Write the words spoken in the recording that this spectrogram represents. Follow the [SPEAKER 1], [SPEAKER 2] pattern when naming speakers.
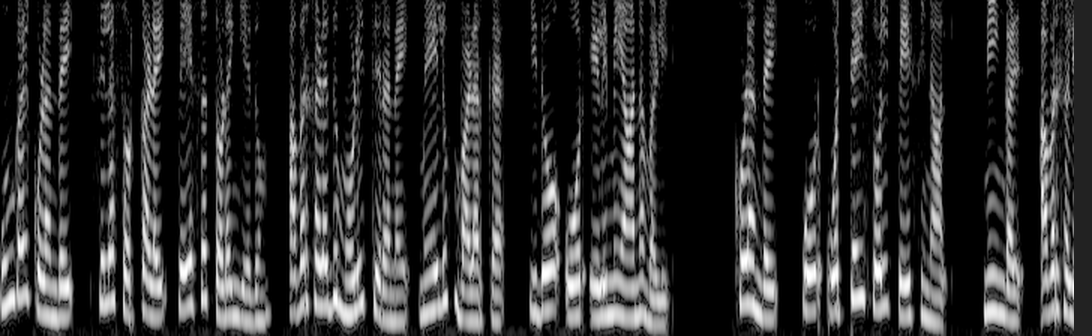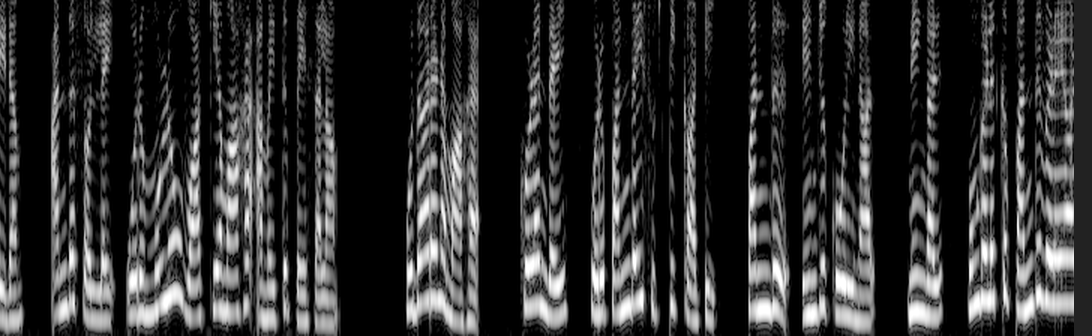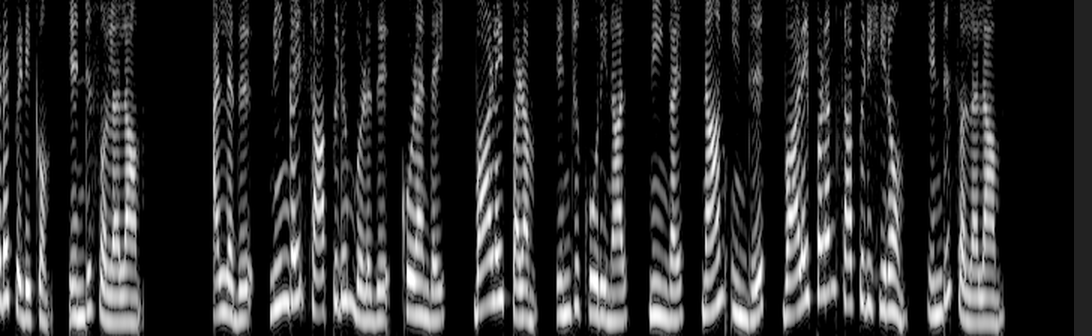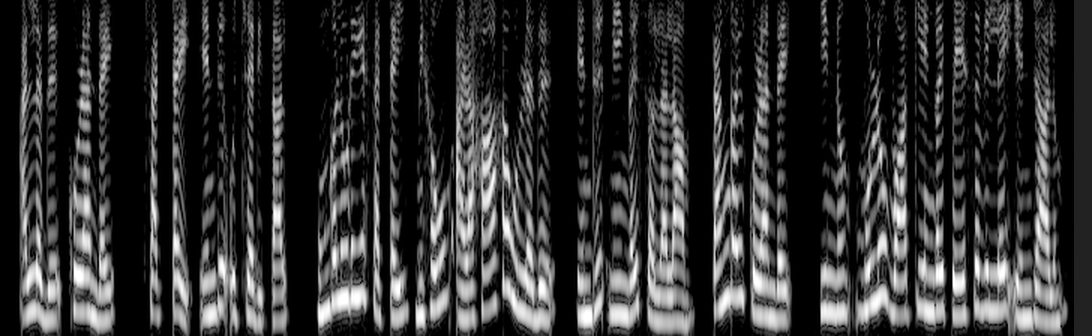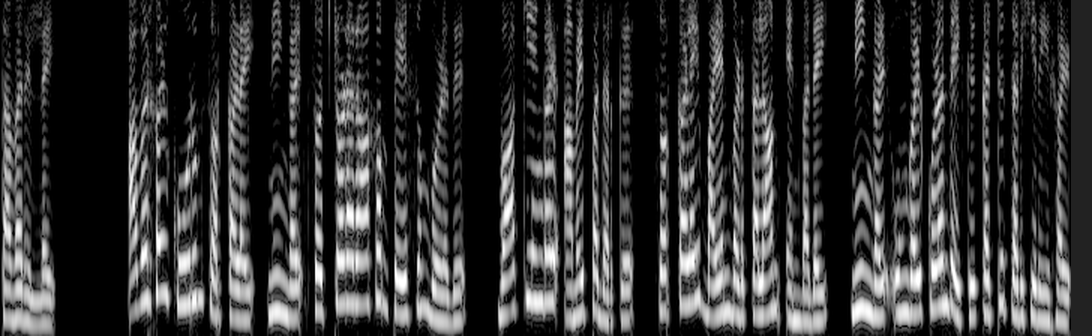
[SPEAKER 1] உங்கள் குழந்தை சில சொற்களை பேசத் தொடங்கியதும் அவர்களது மொழித்திறனை மேலும் வளர்க்க இதோ ஓர் எளிமையான வழி. குழந்தை ஓர் ஒற்றை சொல் பேசினால் நீங்கள் அவர்களிடம் அந்த சொல்லை ஒரு முழு வாக்கியமாக அமைத்து பேசலாம். உதாரணமாக குழந்தை ஒரு பந்தை சுட்டிக்காட்டி பந்து என்று கூறினால் நீங்கள் உங்களுக்கு பந்து விளையாட பிடிக்கும். என்று சொல்லலாம். அல்லது நீங்கள் சாப்பிடும் பொழுது குழந்தை வாழைப்பழம் என்று கூறினால் நீங்கள் நாம் இன்று வாழைப்பழம் சாப்பிடுகிறோம் என்று சொல்லலாம். அல்லது குழந்தை சட்டை என்று உச்சரித்தால் உங்களுடைய சட்டை மிகவும் அழகாக உள்ளது என்று நீங்கள் சொல்லலாம். தங்கள் குழந்தை இன்னும் முழு வாக்கியங்கள் பேசவில்லை என்றாலும் தவறில்லை. அவர்கள் கூறும் சொற்களை நீங்கள் சொற்றொடராக பேசும் பொழுது வாக்கியங்கள் அமைப்பதற்கு சொற்களை பயன்படுத்தலாம் என்பதை நீங்கள் உங்கள் குழந்தைக்கு கற்றுத்தருகிறீர்கள்.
